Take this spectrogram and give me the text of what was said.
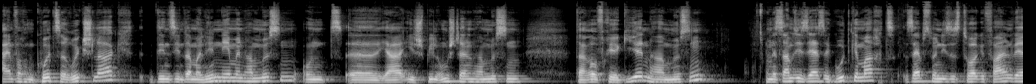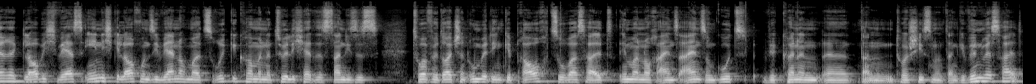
einfach ein kurzer Rückschlag, den sie da mal hinnehmen haben müssen und äh, ja ihr Spiel umstellen haben müssen darauf reagieren haben müssen. Und das haben sie sehr, sehr gut gemacht. Selbst wenn dieses Tor gefallen wäre, glaube ich, wäre es ähnlich gelaufen und sie wären nochmal zurückgekommen. Natürlich hätte es dann dieses Tor für Deutschland unbedingt gebraucht. So war es halt immer noch 1-1 und gut, wir können äh, dann ein Tor schießen und dann gewinnen wir es halt.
